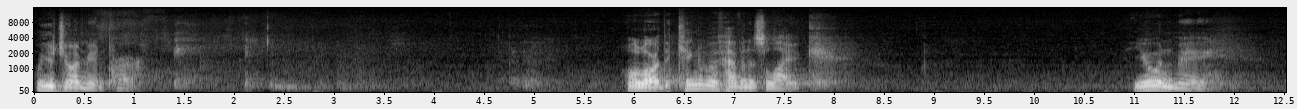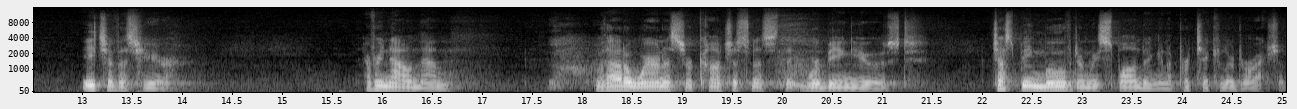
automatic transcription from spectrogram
Will you join me in prayer? Oh Lord, the kingdom of heaven is like you and me, each of us here, every now and then, without awareness or consciousness that we're being used, just being moved and responding in a particular direction.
